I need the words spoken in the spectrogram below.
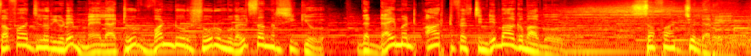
സഫ ജ്വല്ലറിയുടെ മേലാറ്റൂർ വണ്ടൂർ ഷോറൂമുകൾ സന്ദർശിക്കൂ. ദ ഡയമണ്ട് ആർട്ട് ഫെസ്റ്റിന്റെ ഭാഗമാകൂ. സഫ ജ്വല്ലറി.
